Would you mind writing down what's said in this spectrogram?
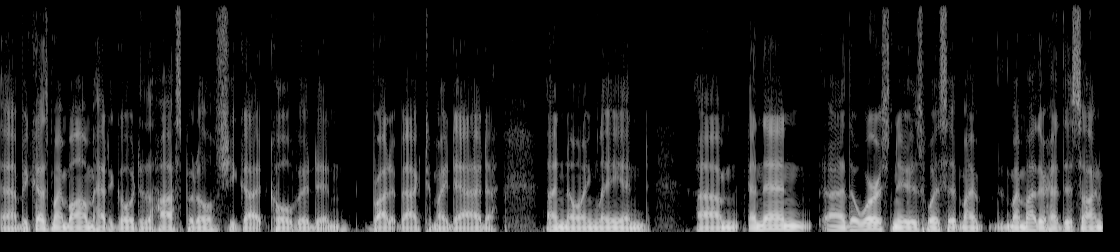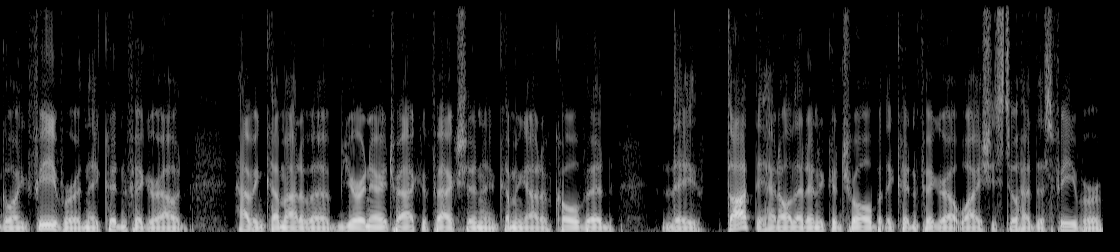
Uh, because my mom had to go to the hospital, she got COVID and brought it back to my dad uh, unknowingly. And um, and then uh, the worst news was that my my mother had this ongoing fever, and they couldn't figure out, having come out of a urinary tract infection and coming out of COVID, they thought they had all that under control, but they couldn't figure out why she still had this fever.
